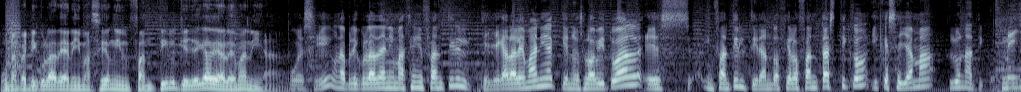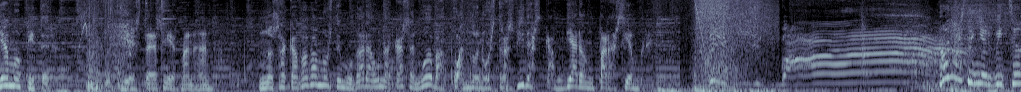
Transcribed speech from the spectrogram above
Una película de animación infantil que llega de Alemania. Pues sí, una película de animación infantil que llega de Alemania, que no es lo habitual, es infantil tirando hacia lo fantástico y que se llama Lunático. Me llamo Peter. Y esta es mi hermana Anne. Nos acabábamos de mudar a una casa nueva cuando nuestras vidas cambiaron para siempre. Hola, señor bicho.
